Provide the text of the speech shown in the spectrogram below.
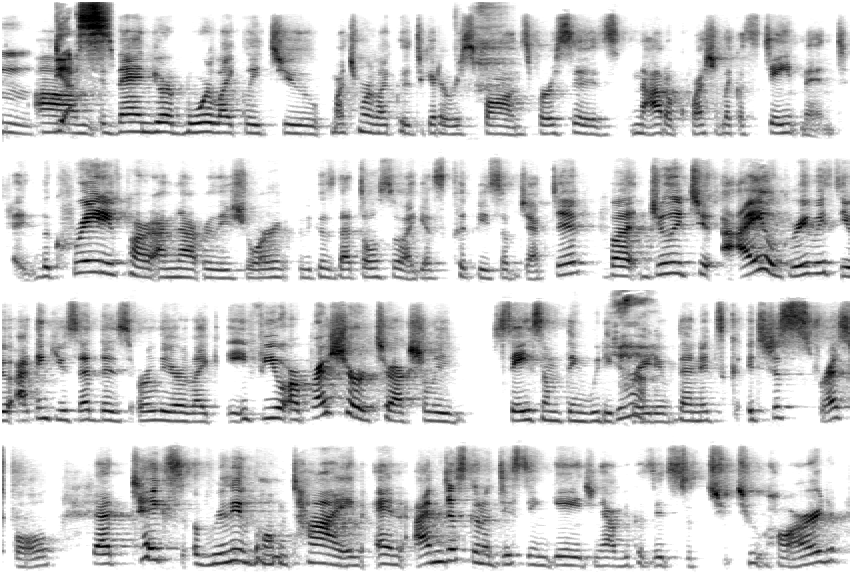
mm. um, yes. then you're more likely to, much more likely to get a response versus not a question, like a statement. The creative part, I'm not really sure because that's also, I guess, could be subjective. But Julie, too, I agree with you. I think you said this earlier. Like if you are pressured to actually say something really yeah. creative then it's it's just stressful. That takes a really long time and i'm just going to disengage now because it's just too, too hard.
